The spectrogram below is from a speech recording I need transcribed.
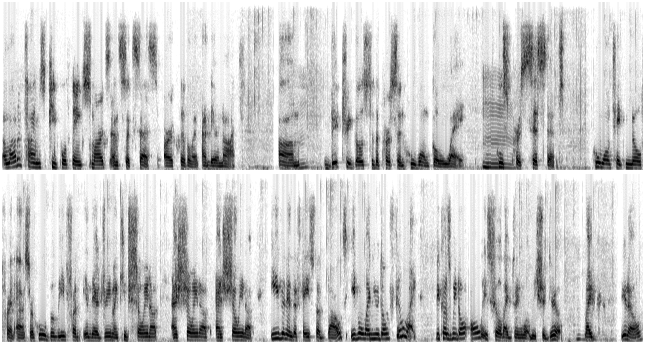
a lot of times people think smarts and success are equivalent, and they're not. Um, mm-hmm. Victory goes to the person who won't go away, mm. who's persistent, who won't take no for an answer, who will believe for, in their dream and keep showing up and showing up and showing up, even in the face of doubt, even when you don't feel like because we don't always feel like doing what we should do. Mm-hmm. Like, you know,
